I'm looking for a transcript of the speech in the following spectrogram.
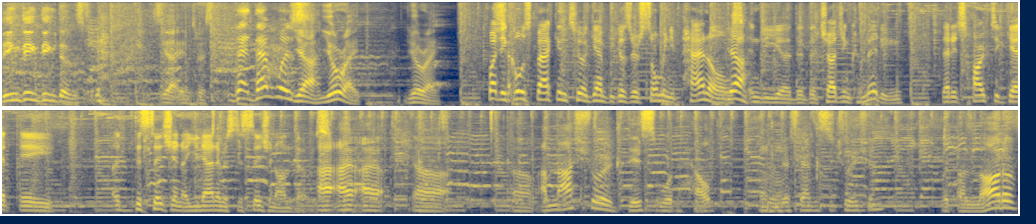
ding ding ding dong. Yeah, interesting. that that was Yeah, you're right. You're right. But it goes back into again because there's so many panels Yeah. in the, uh, the the judging committee that it's hard to get a a decision, a unanimous decision on those. I, I, I uh, uh, I'm not sure this would help Mm-hmm. to understand the situation, but a lot of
